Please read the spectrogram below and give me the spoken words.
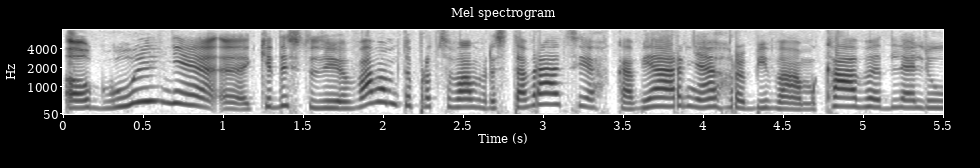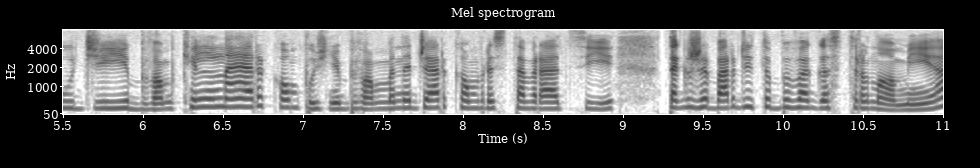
Ogólnie, e, kiedy studiowałam, to pracowałam w restauracjach, w kawiarniach, robiłam kawę dla ludzi, byłam kelnerką, później byłam menedżerką w restauracji, także bardziej to była gastronomia,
